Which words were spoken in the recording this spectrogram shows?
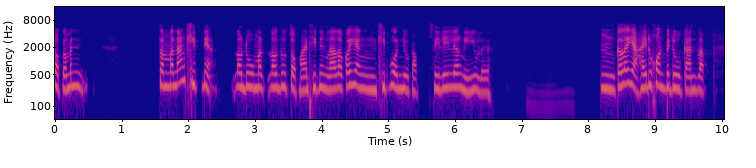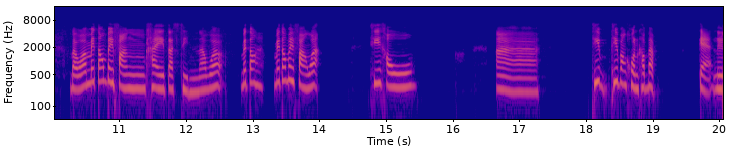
จบแล้วมันจะมานั่งคิดเนี่ย เราดูมาเราดูจบมาอาทิตย์หนึ่งแล้ว เราก็ยังคิดวนอยู่กับซีรีส์เรื่องนี้อยู่เลย อืม ก็เลยอยากให้ทุกคนไปดูกันแบบ แบบว่าไม่ต้องไปฟังใครตัดสินนะว่า ไม่ต้อง ไม่ต้องไปฟังว่า ที่เขาอ่า ที่ที่บางคนเขาแบบแกะหรือ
